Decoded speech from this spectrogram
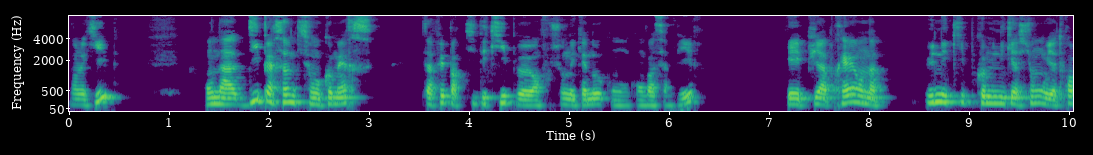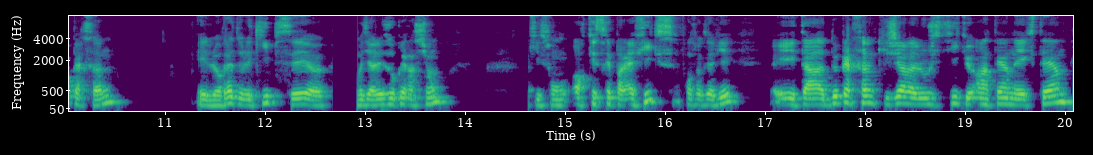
dans l'équipe. On a 10 personnes qui sont au commerce. Ça fait par petite équipe euh, en fonction des canaux qu'on va servir. Et puis après, on a une équipe communication où il y a trois personnes. Et le reste de l'équipe, c'est, euh, on va dire, les opérations qui sont orchestrées par FX, François Xavier. Et tu as deux personnes qui gèrent la logistique interne et externe.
